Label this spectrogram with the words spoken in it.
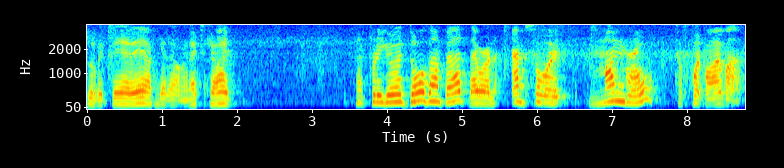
little bit bare there. I can get that on the next coat. Went pretty good. Doors aren't bad. They were an absolute mongrel to flip over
